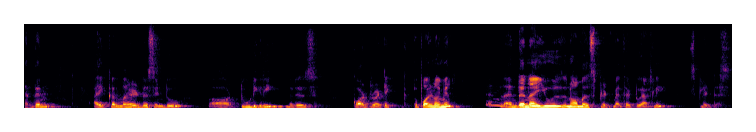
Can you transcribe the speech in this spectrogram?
And then I converted this into uh, 2 degree that is quadratic polynomial and, and then I use the normal split method to actually split this.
